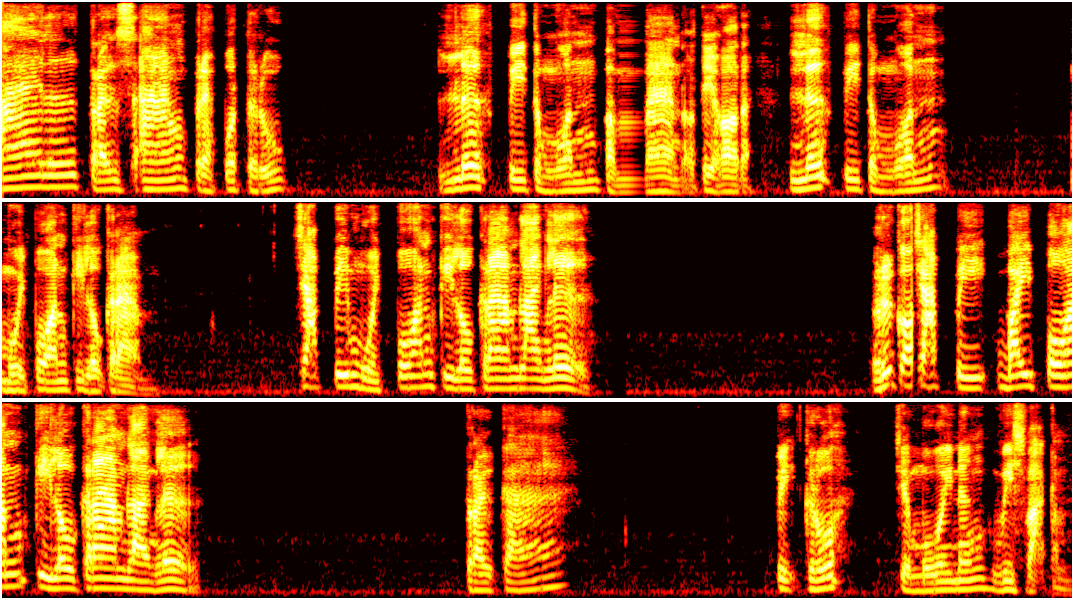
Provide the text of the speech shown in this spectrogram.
ដែលត្រូវស្អាងព្រះពុទ្ធរូបលើសពីទម្ងន់ប្រមាណឧទាហរណ៍លើសពីទម្ងន់1000គីឡូក្រាមចាប់ពី1000គីឡូក្រាមឡើងលើឬក៏ចាប់ពី3000គីឡូក្រាមឡើងលើត្រូវការពិគ្រោះជាមួយនឹងវិស្វកម្ម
